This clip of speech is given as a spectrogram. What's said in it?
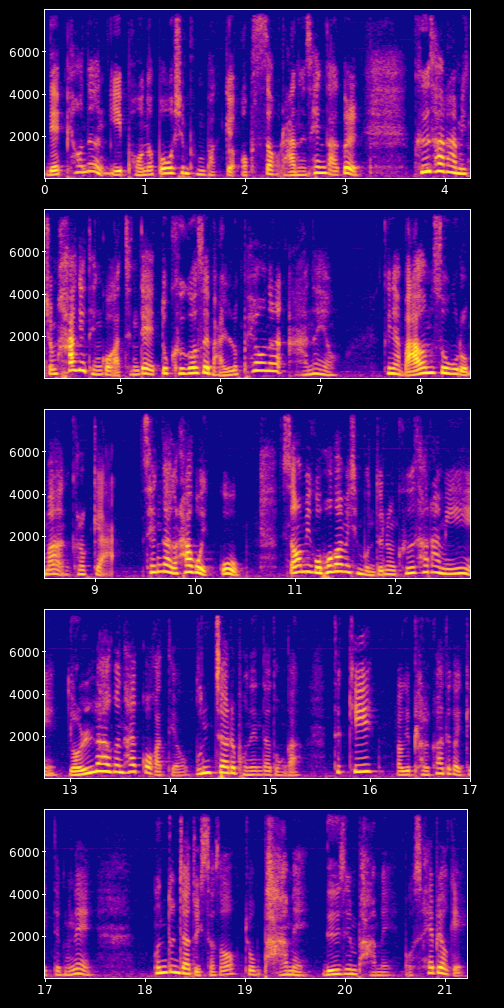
내 편은 이 번호 뽑으신 분밖에 없어. 라는 생각을 그 사람이 좀 하게 된 것 같은데 또 그것을 말로 표현을 안 해요. 그냥 마음속으로만 그렇게 아- 생각을 하고 있고 썸이고 호감이신 분들은 그 사람이 연락은 할 것 같아요. 문자를 보낸다던가 특히 여기 별 카드가 있기 때문에 은둔자도 있어서 좀 밤에 늦은 밤에 뭐 새벽에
